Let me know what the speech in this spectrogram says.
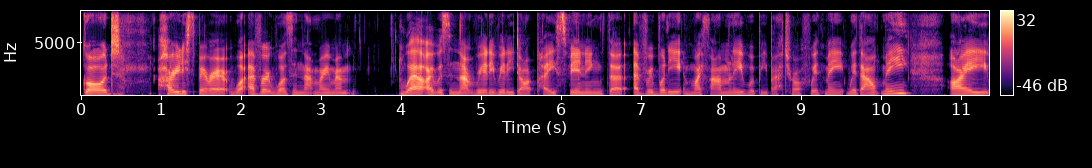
God, Holy Spirit, whatever it was in that moment, where I was in that really, really dark place, feeling that everybody in my family would be better off with me without me. I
